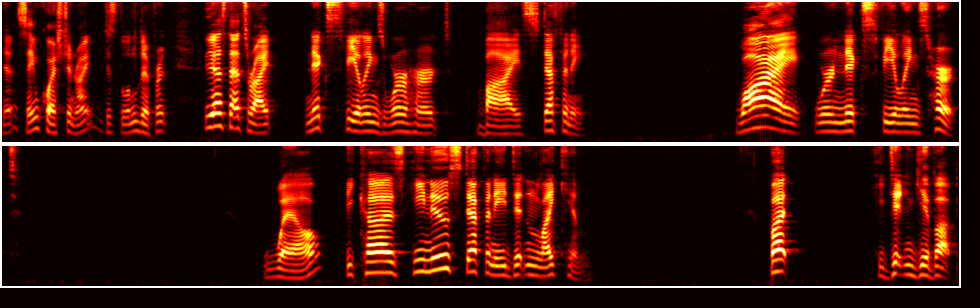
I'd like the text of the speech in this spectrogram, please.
Yeah, same question, right? Just a little different. Yes, that's right. Nick's feelings were hurt by Stephanie. Why were Nick's feelings hurt? Well, because he knew Stephanie didn't like him. But he didn't give up.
